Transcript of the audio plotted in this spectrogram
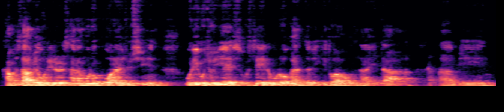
감사하며 우리를 사랑으로 구원해 주신 우리 구주 예수 그리스도의 이름으로 간절히 기도하옵나이다. 아멘.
